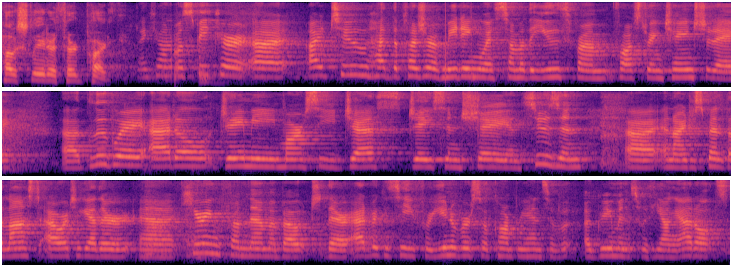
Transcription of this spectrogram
House Leader, third party. Thank you, Honourable Speaker. Uh, I too had the pleasure of meeting with some of the youth from Fostering Change today. Uh, Glugwe, Adel, Jamie, Marcy, Jess, Jason, Shay, and Susan, uh, and I just spent the last hour together uh, hearing from them about their advocacy for universal comprehensive agreements with young adults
